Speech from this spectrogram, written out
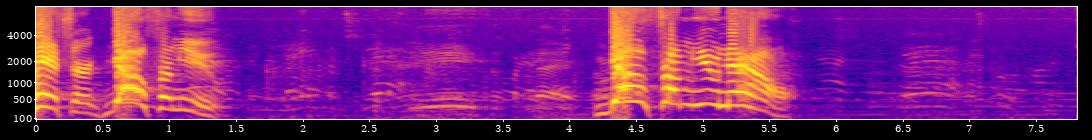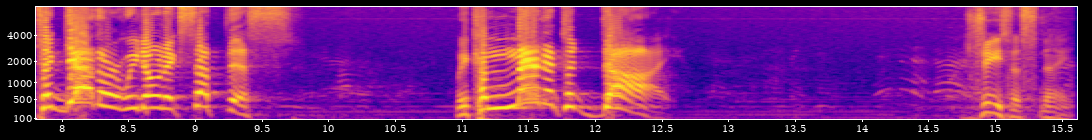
Cancer, go from you. Go from you now. Together we don't accept this. We command it to die. Jesus' name.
